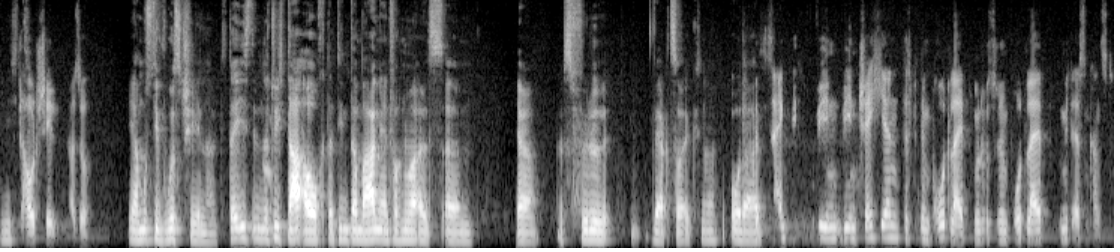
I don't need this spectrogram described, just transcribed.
nicht. Die Haut schält, also Ja, muss die Wurst schälen halt. Da ist natürlich da auch. Da dient der Magen einfach nur als, ähm, ja, als Füllwerkzeug. Ne? Oder das ist eigentlich wie in, wie in Tschechien das mit dem Brotleib, nur dass du den Brotleib mitessen kannst.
